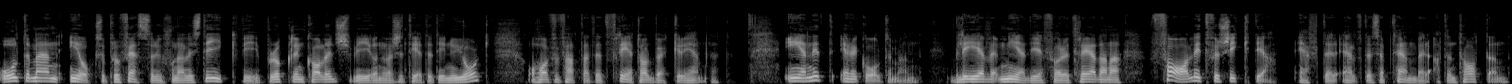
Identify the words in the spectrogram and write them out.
Alterman är också professor i journalistik vid Brooklyn College vid universitetet i New York och har författat ett flertal böcker i ämnet. Enligt Eric Alterman blev medieföreträdarna farligt försiktiga efter 11 september-attentaten.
